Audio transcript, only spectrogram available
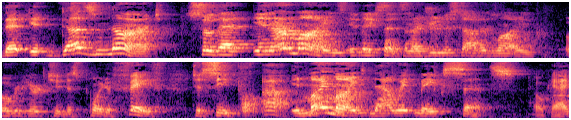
that it does not, so that in our minds it makes sense. And I drew this dotted line over here to this point of faith to see, ah, in my mind, now it makes sense. Okay?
